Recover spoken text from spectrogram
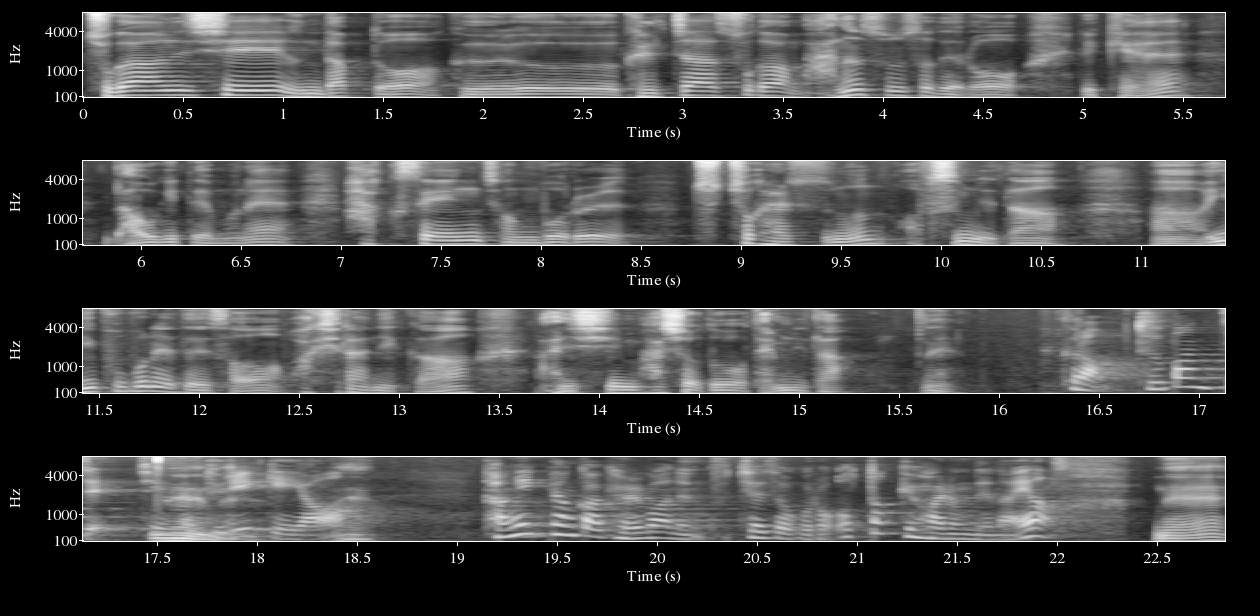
주관식 응답도 그 글자 수가 많은 순서대로 이렇게 나오기 때문에 학생 정보를 추측할 수는 없습니다. 아, 이 부분에 대해서 확실하니까 안심하셔도 됩니다. 네. 그럼 두 번째 질문 네, 네. 드릴게요. 네. 강의 평가 결과는 구체적으로 어떻게 활용되나요? 네,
